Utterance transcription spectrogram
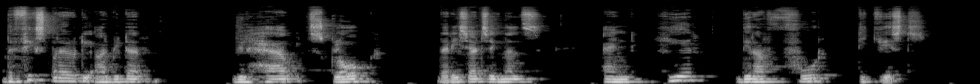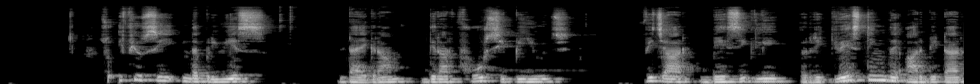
the fixed priority arbiter will have its clock, the reset signals, and here there are four requests. So if you see in the previous diagram, there are four CPUs which are basically requesting the arbiter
